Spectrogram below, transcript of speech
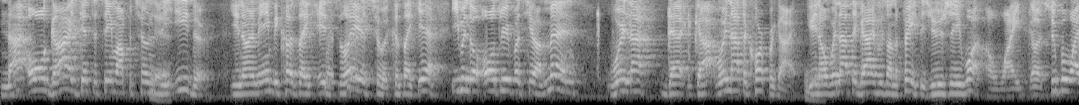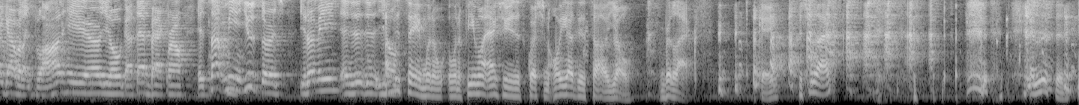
not all guys get the same opportunity Yeah. either. You know what I mean? Because like it's layers to it. Because like yeah, even though all three of us here are men, we're not that guy. We're not the corporate guy. You know, we're not the guy who's on the face. It's usually what a white, a super white guy with like blonde hair. You know, got that background. It's not me and you, Serge. You know what I mean? And uh, uh, you know, I'm just saying, when a when a female asks you this question, all you gotta do is tell her, "Yo, relax, okay? Just relax and listen.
